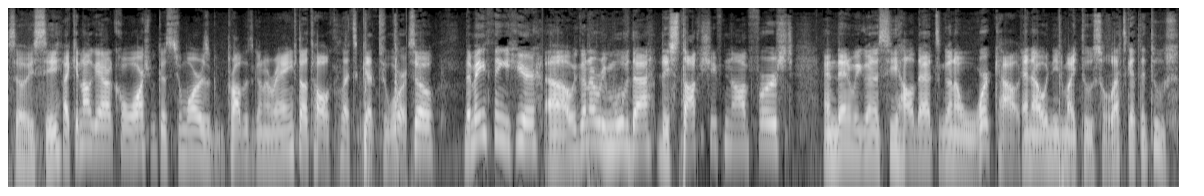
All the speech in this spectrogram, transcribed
So you see, I cannot get a car wash because tomorrow is probably gonna rain. Without talk, let's get to work. So the main thing here, uh, we're gonna remove that, the stock shift knob first, and then we're gonna see how that's gonna work out. And I would need my tools, so let's get the tools.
